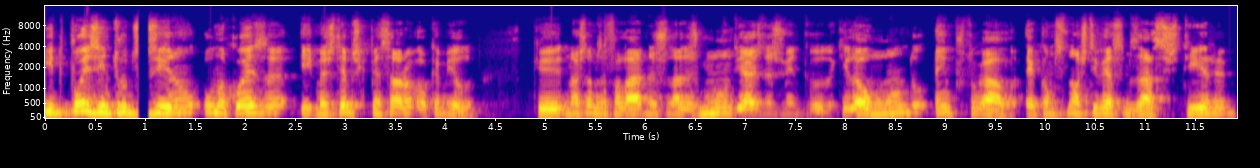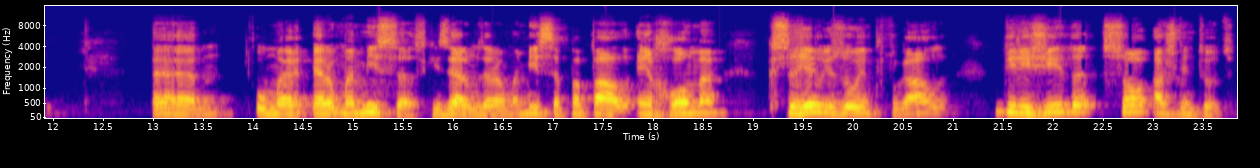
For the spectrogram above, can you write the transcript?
E depois introduziram uma coisa, mas temos que pensar, ao Camilo, que nós estamos a falar nas Jornadas Mundiais da Juventude. Aquilo é o mundo em Portugal. É como se nós estivéssemos a assistir a uma, era uma missa, se quisermos, era uma missa papal em Roma que se realizou em Portugal, dirigida só à juventude.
